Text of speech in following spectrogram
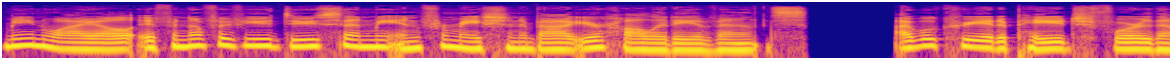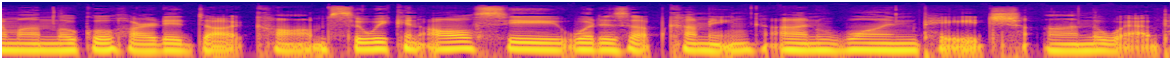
Meanwhile, if enough of you do send me information about your holiday events, I will create a page for them on localhearted.com so we can all see what is upcoming on one page on the web.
